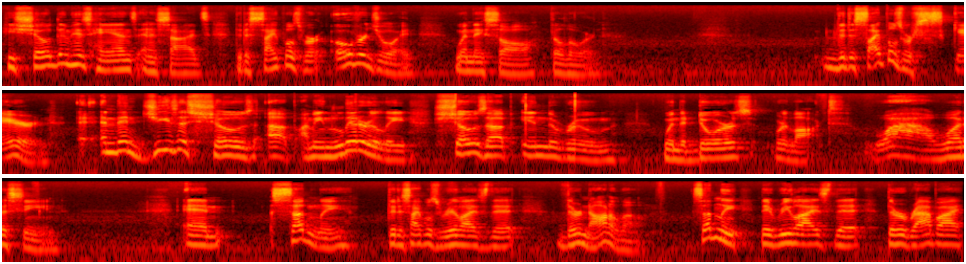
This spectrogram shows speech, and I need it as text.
he showed them his hands and his sides. The disciples were overjoyed when they saw the Lord. The disciples were scared. And then Jesus shows up. I mean, literally shows up in the room when the doors were locked wow, what a scene. And suddenly, the disciples realize that they're not alone. Suddenly, they realize that their rabbi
